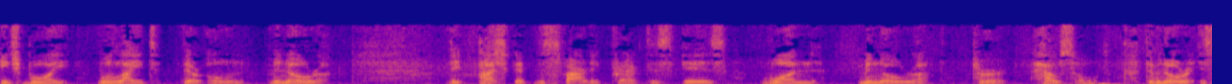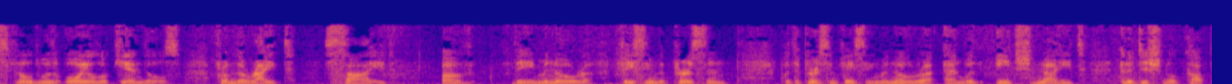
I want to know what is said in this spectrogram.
each boy will light their own menorah. The Ashket, the Sephardic practice is one menorah per household. The menorah is filled with oil or candles from the right side of the menorah facing the person, with the person facing menorah, and with each night an additional cup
